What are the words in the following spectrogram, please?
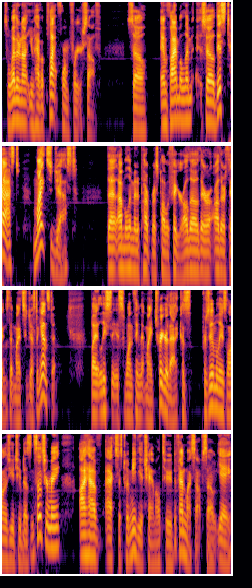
So, whether or not you have a platform for yourself. So, if I'm a limit, so this test might suggest that I'm a limited purpose public figure, although there are other things that might suggest against it but at least it's one thing that might trigger that because presumably as long as YouTube doesn't censor me, I have access to a media channel to defend myself. So yay.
